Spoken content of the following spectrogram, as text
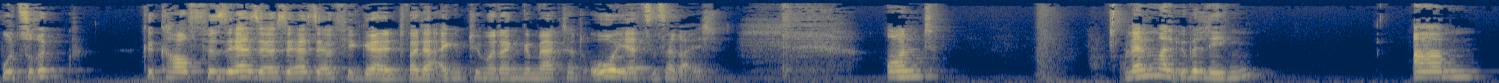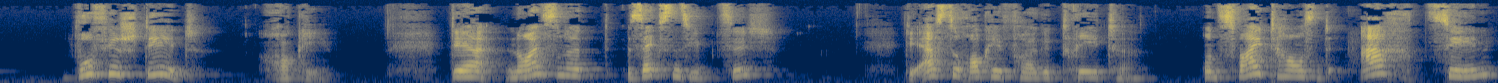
wohl zurückgekauft für sehr, sehr, sehr, sehr viel Geld, weil der Eigentümer dann gemerkt hat, oh, jetzt ist er reich. Und wenn wir mal überlegen, ähm, wofür steht Rocky? Der 1976 die erste Rocky-Folge drehte und 2018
